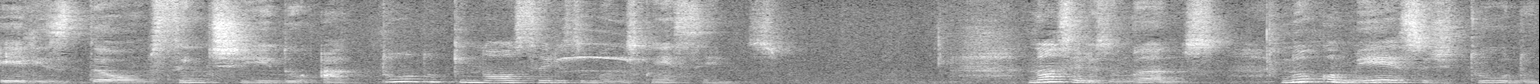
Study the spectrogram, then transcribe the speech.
eles dão sentido a tudo que nós seres humanos conhecemos. Nós seres humanos, no começo de tudo,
